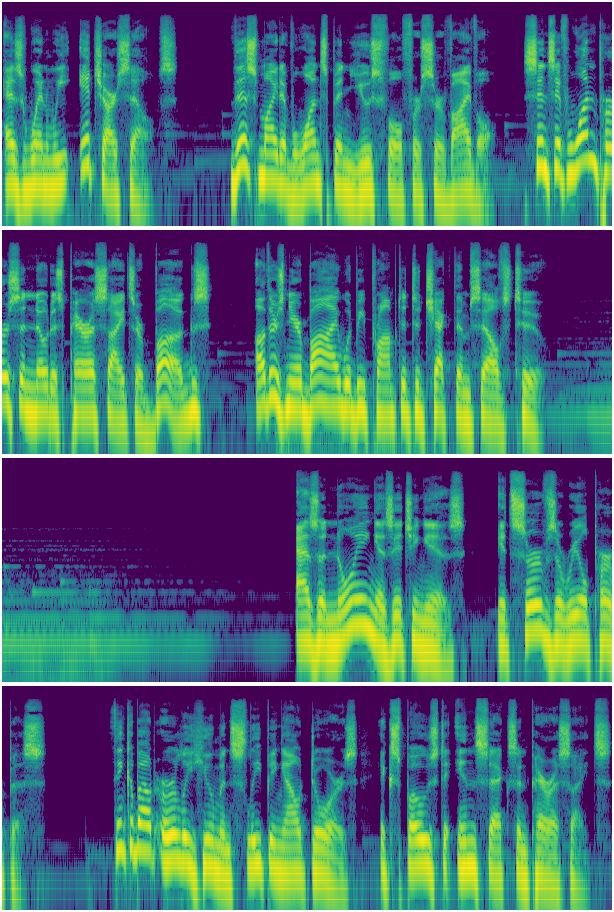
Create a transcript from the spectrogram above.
as when we itch ourselves. This might have once been useful for survival, since if one person noticed parasites or bugs, others nearby would be prompted to check themselves too. As annoying as itching is, it serves a real purpose. Think about early humans sleeping outdoors, exposed to insects and parasites.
